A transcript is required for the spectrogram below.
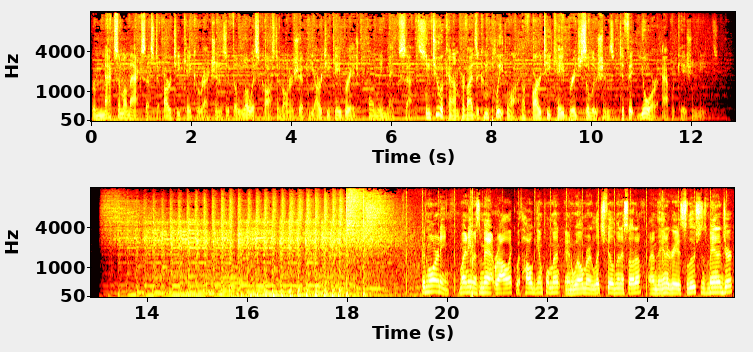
For maximum access to RTK corrections at the lowest cost of ownership, the RTK bridge only makes sense. Intuicom provides a complete line of RTK bridge solutions to fit your application needs. Good morning. My name is Matt Rohlik with Haug Implement in Willmar and Litchfield, Minnesota. I'm the Integrated Solutions Manager.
